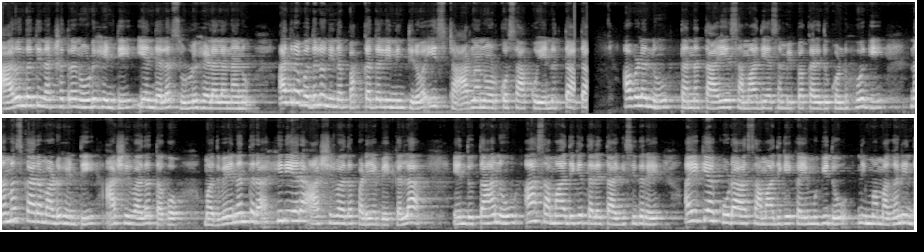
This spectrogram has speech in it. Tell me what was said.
ಆರುಂಧತಿ ನಕ್ಷತ್ರ ನೋಡು ಹೆಂಡತಿ ಎಂದೆಲ್ಲ ಸುಳ್ಳು ಹೇಳಲ್ಲ ನಾನು. ಅದರ ಬದಲು ನಿನ್ನ ಪಕ್ಕದಲ್ಲಿ ನಿಂತಿರುವ ಈ ಸ್ಟಾರ್ನ ನೋಡ್ಕೋ ಸಾಕು ಎನ್ನುತ್ತಾ ಅವಳನ್ನು ತನ್ನ ತಾಯಿಯ ಸಮಾಧಿಯ ಸಮೀಪ ಕರೆದುಕೊಂಡು ಹೋಗಿ, ನಮಸ್ಕಾರ ಮಾಡು ಹೆಂಡತಿ, ಆಶೀರ್ವಾದ ತಗೋ. ಮದುವೆ ನಂತರ ಹಿರಿಯರ ಆಶೀರ್ವಾದ ಪಡೆಯಬೇಕಲ್ಲ? ಎಂದು ತಾನು ಆ ಸಮಾಧಿಗೆ ತಲೆ ತಾಗಿಸಿದರೆ ಐಕ್ಯ ಕೂಡ ಆ ಸಮಾಧಿಗೆ ಕೈ ಮುಗಿದು ನಿಮ್ಮ ಮಗನಿಂದ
